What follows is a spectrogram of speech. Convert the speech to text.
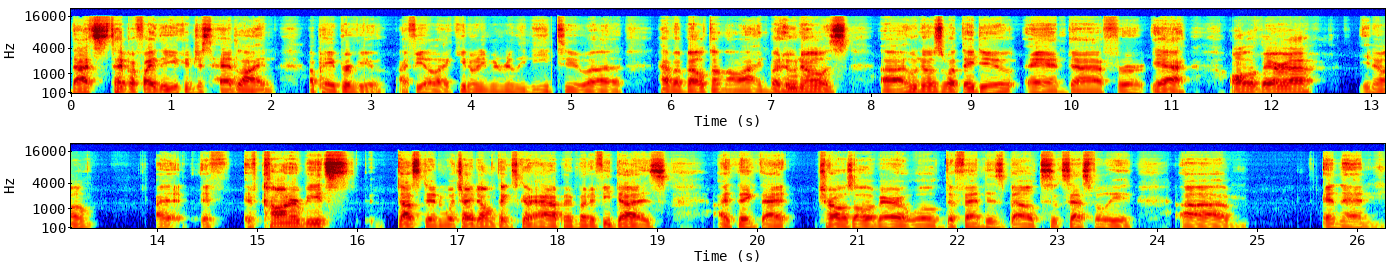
that's type of fight that you can just headline a pay per view. I feel like you don't even really need to uh, have a belt on the line, but who knows? Uh, who knows what they do? And uh, for yeah, Oliveira, you know, I, if if Conor beats Dustin, which I don't think is going to happen, but if he does, I think that Charles Oliveira will defend his belt successfully. Um, and then,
